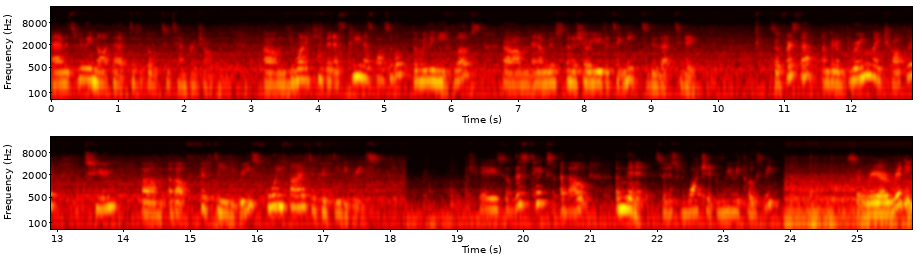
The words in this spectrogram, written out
and it's really not that difficult to temper chocolate. Um, you want to keep it as clean as possible, don't really need gloves um, and I'm just going to show you the technique to do that today. So first step, I'm going to bring my chocolate to um, about 50 degrees, 45 to 50 degrees. Okay, so this takes about a minute, so just watch it really closely. So we are ready.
